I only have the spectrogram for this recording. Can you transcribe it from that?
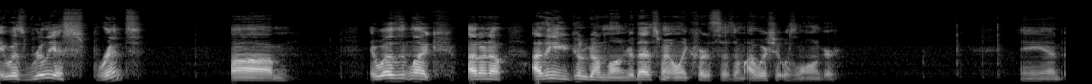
it was really a sprint. Um, it wasn't like I don't know. I think it could have gone longer. That's my only criticism. I wish it was longer. And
